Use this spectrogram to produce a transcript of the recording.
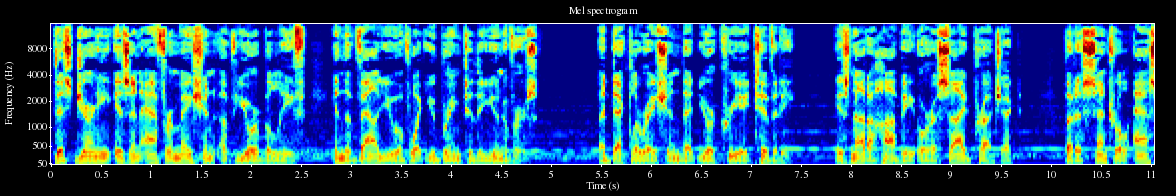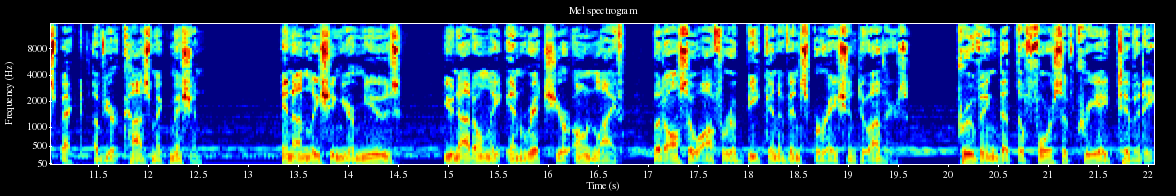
This journey is an affirmation of your belief in the value of what you bring to the universe, a declaration that your creativity is not a hobby or a side project, but a central aspect of your cosmic mission. In unleashing your muse, you not only enrich your own life, but also offer a beacon of inspiration to others. Proving that the force of creativity,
